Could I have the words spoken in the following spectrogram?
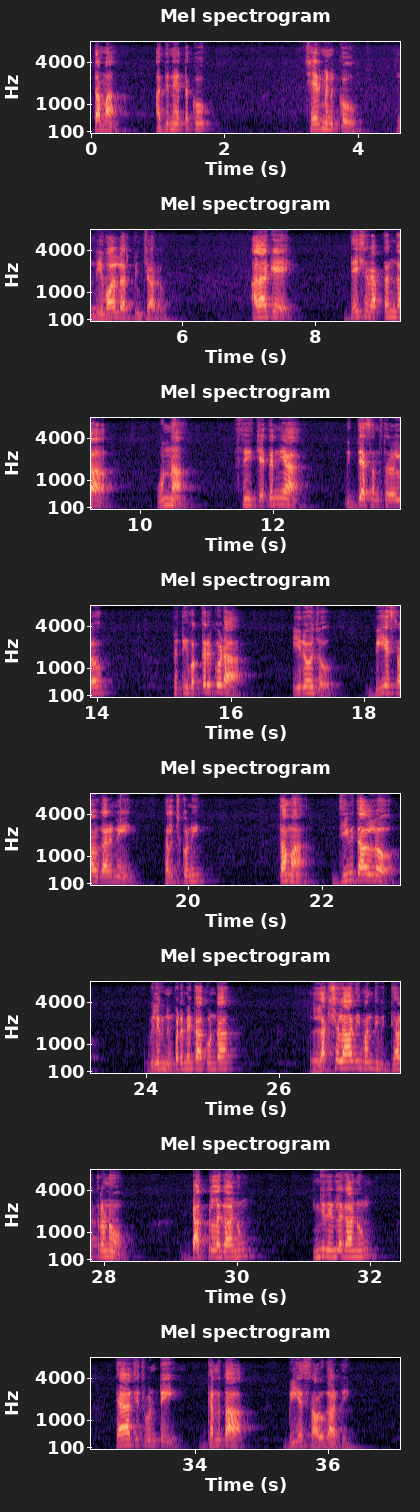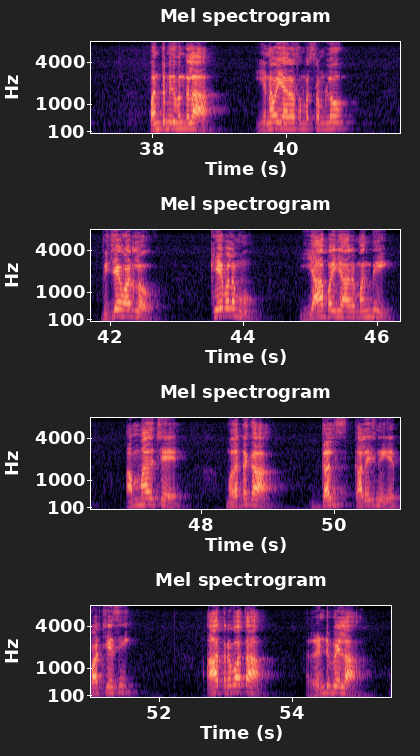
తమ అధినేతకు చైర్మన్కు నివాళులు అర్పించారు. అలాగే దేశవ్యాప్తంగా ఉన్న శ్రీ చైతన్య విద్యా సంస్థలలో ప్రతి ఒక్కరు కూడా ఈరోజు బిఎస్ రావు గారిని తలుచుకొని తమ జీవితాలలో వెలుగు నింపడమే కాకుండా లక్షలాది మంది విద్యార్థులను డాక్టర్లుగాను ఇంజనీర్లుగాను తయారు చేసినటువంటి ఘనత బిఎస్ రావు గారిది. పంతొమ్మిది వందల ఎనభై ఆరవ సంవత్సరంలో విజయవాడలో కేవలము యాభై ఆరు మంది అమ్మాయిలచే మొదటగా గర్ల్స్ కాలేజీని ఏర్పాటు చేసి ఆ తర్వాత రెండు వేల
